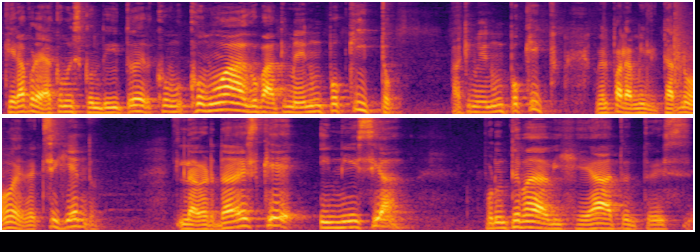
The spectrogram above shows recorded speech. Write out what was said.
Que era por allá como escondidito, ver cómo, cómo hago para que me den un poquito, para que me den un poquito. El paramilitar no, era exigiendo. La verdad es que inicia por un tema de abigeato, entonces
